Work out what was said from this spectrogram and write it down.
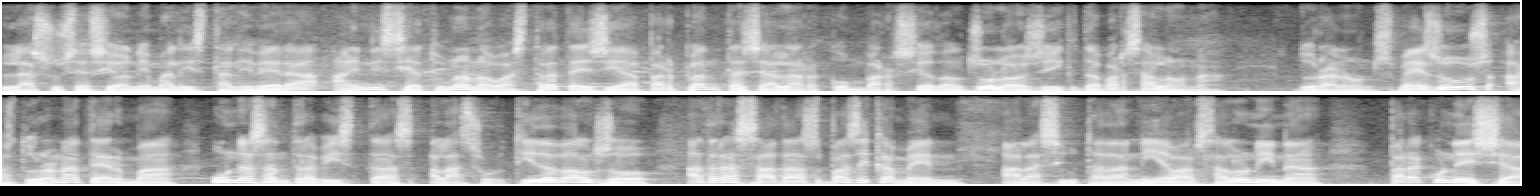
L'Associació Animalista Libera ha iniciat una nova estratègia per plantejar la reconversió del zoològic de Barcelona. Durant uns mesos es duran a terme unes entrevistes a la sortida del zoo adreçades bàsicament a la ciutadania barcelonina per a conèixer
